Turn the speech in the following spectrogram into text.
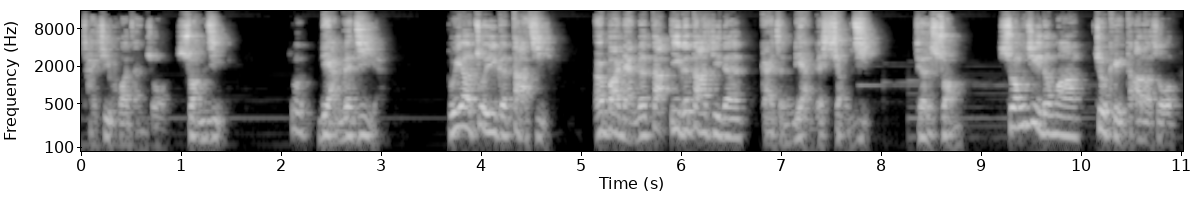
才去发展做双髻。做两个剂啊，不要做一个大剂，而把两个大一个大剂呢改成两个小剂，就是双双剂的话，就可以达到说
